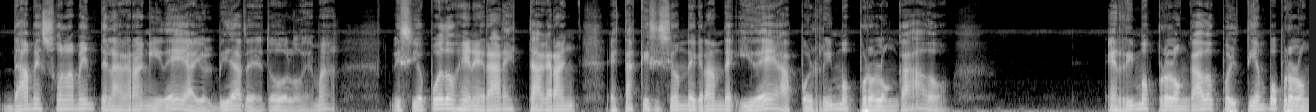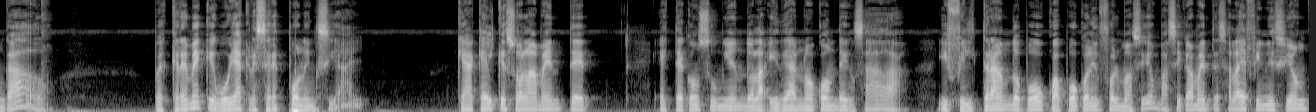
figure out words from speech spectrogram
dame solamente la gran idea y olvídate de todo lo demás. Y si yo puedo generar esta gran, esta adquisición de grandes ideas por ritmos prolongados, en ritmos prolongados por tiempo prolongado, pues créeme que voy a crecer exponencial. Que aquel que solamente esté consumiendo las ideas no condensadas y filtrando poco a poco la información, básicamente esa es la definición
